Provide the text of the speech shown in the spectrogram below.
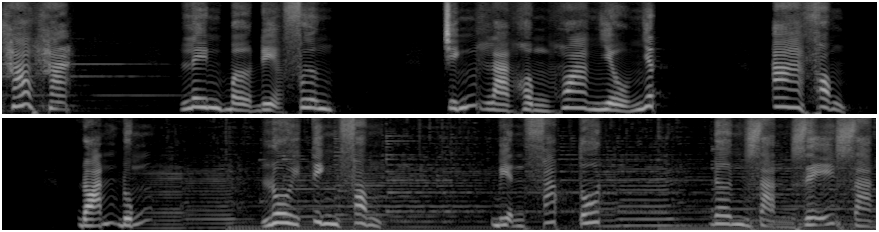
Ha ha. Lên bờ địa phương. Chính là hồng hoa nhiều nhất. A phong. Đoán đúng. Lôi tinh phong. Biện pháp tốt. Đơn giản dễ dàng.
